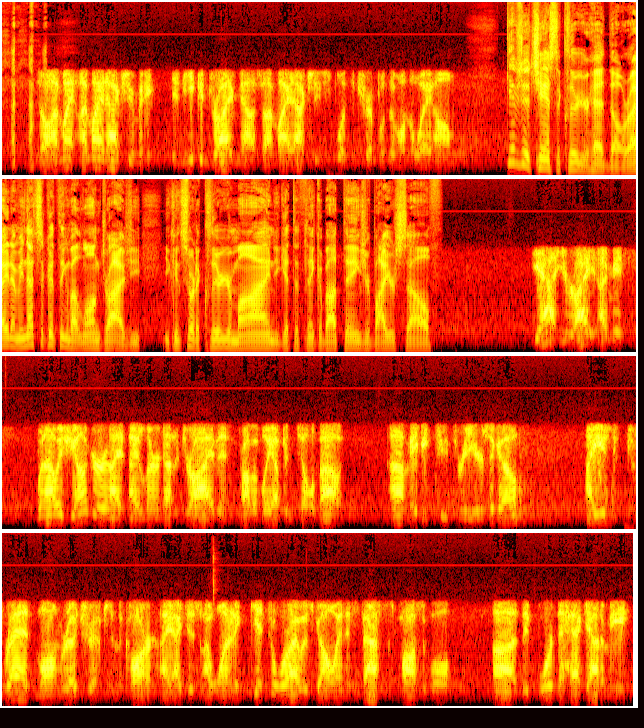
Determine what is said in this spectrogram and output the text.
so I might I might actually make, and he can drive now, so I might actually split the trip with him on the way home. gives you a chance to clear your head though right i mean that's the good thing about long drives you you can sort of clear your mind you get to think about things you're by yourself Yeah, you're right. I mean, when I was younger and I, I learned how to drive, and probably up until about uh, maybe two, three years ago, I used to dread long road trips in the car. I, I just I wanted to get to where I was going as fast as possible. Uh, they bored the heck out of me.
